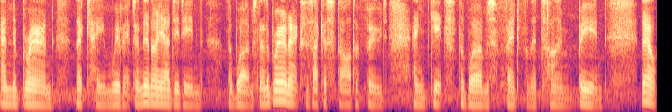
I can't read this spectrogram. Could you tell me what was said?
and the bran that came with it. And then I added in the worms. Now, the bran acts as like a starter food and gets the worms fed for the time being. Now,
